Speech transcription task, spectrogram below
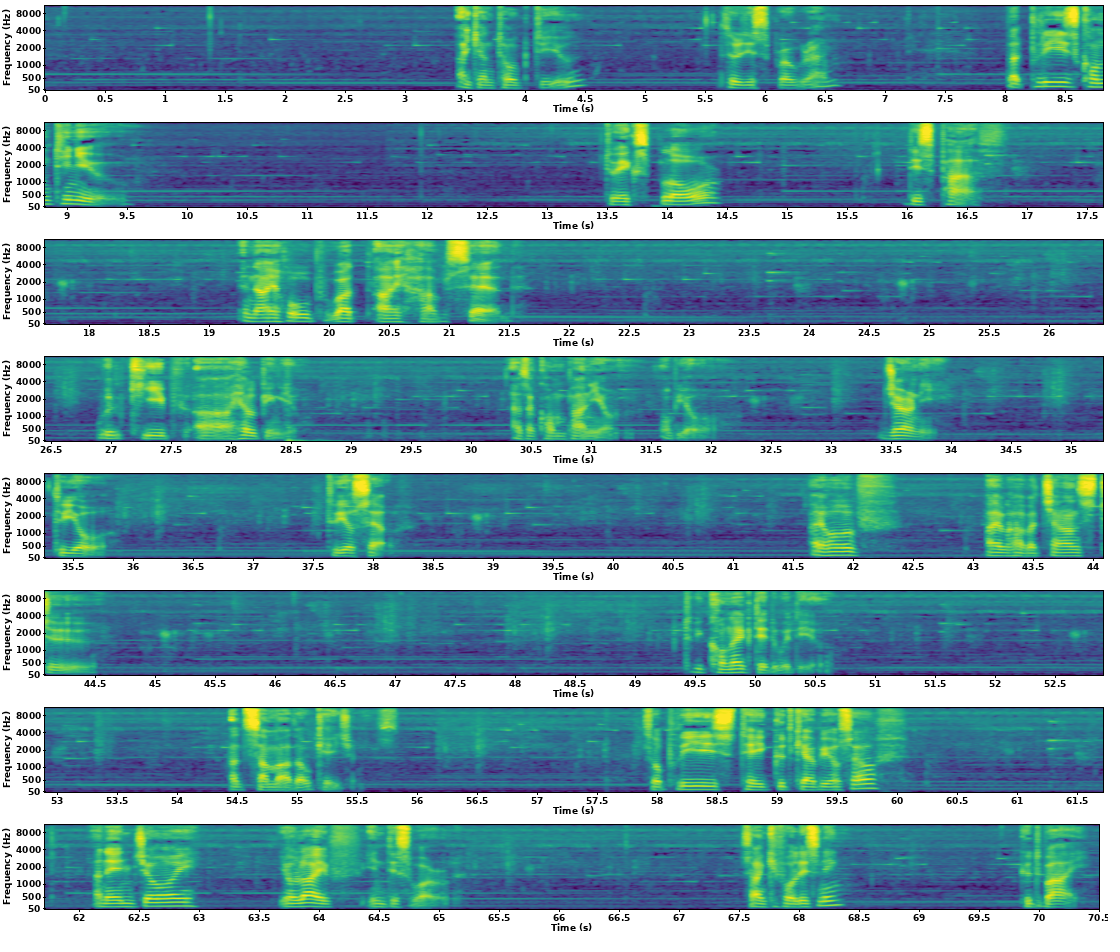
I can talk to you through this program. But please continue to explore this path. And I hope what I have said will keep uh, helping you as a companion of your journey to your to yourself. I hope I will have a chance to to be connected with you at some other occasions. So please take good care of yourself and enjoy your life in this world. Thank you for listening. Goodbye.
